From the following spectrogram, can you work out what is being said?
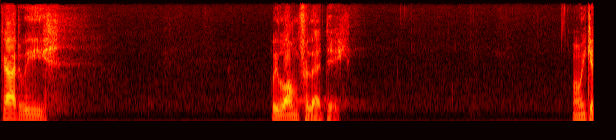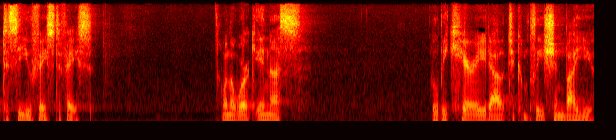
God, we we long for that day when we get to see you face to face, when the work in us will be carried out to completion by you.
